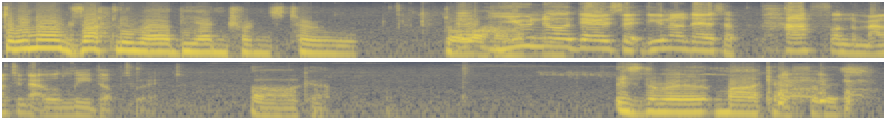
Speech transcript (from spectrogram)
Do we know exactly where the entrance to Dollar Uh, you know is? there's a do you know there's a path on the mountain that will lead up to it. Oh, okay. Is there a marker for this?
